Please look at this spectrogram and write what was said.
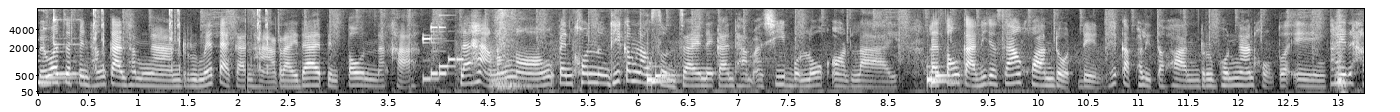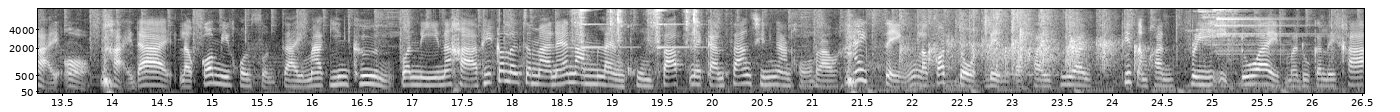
ไม่ว่าจะเป็นทั้งการทำงานหรือแม้แต่การหารายได้เป็นต้นนะคะ และหากน้องๆ เป็นคนหนึ่งที่กำลังสนใจในการทำอาชีพบนโลกออนไลน์ และต้องการที่จะสร้างความโดดเด่นให้กับผลิตภัณฑ์ หรือผลงานของตัวเอง ให้ขายออกขายได้ แล้วก็มีคนสนใจมากยิ่งขึ้น วันนี้นะคะ พี่ก็เลยจะมาแนะนำแหล่งคุมทรัพย์ในการสร้างชิ้นงานของเราให้เจ๋ง แล้วก็โดดเด่นกว่าใครเพื่อน ที่สำคัญฟรีอีกด้วยมาดูกันเลยค่ะ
